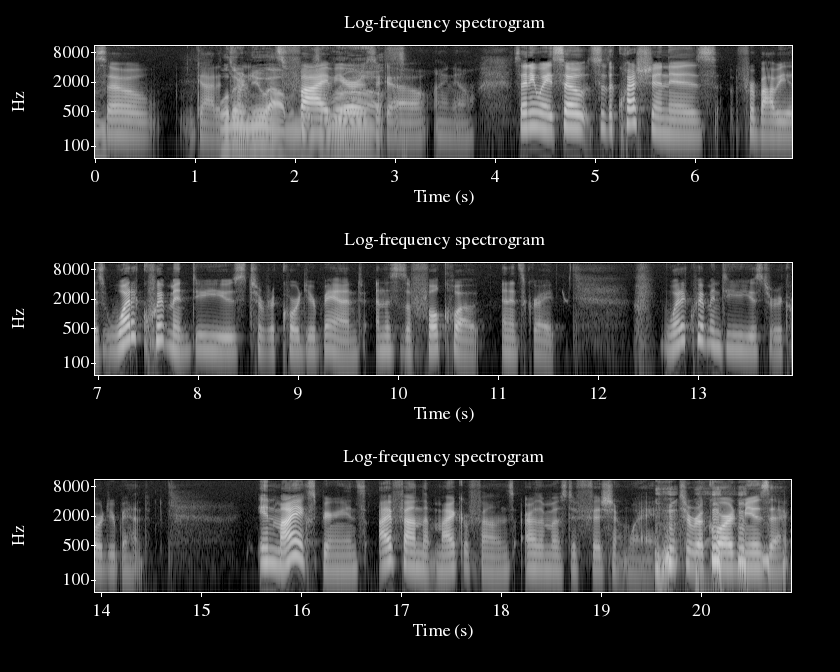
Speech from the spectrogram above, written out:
So, got it. Well, their 20 new it's album five years ago. I know. So anyway, so so the question is for Bobby is what equipment do you use to record your band? And this is a full quote, and it's great. What equipment do you use to record your band? In my experience, I've found that microphones are the most efficient way to record music.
